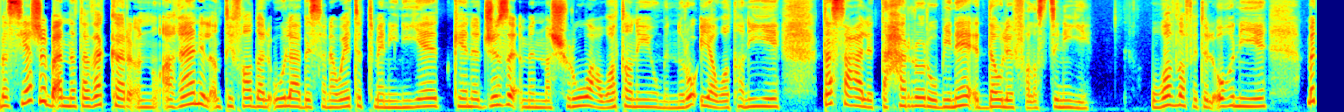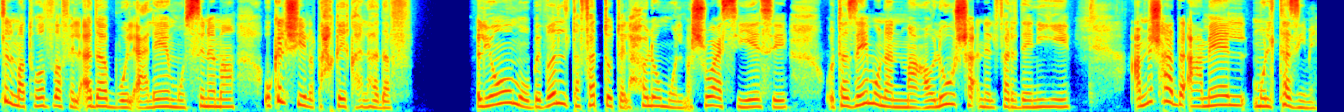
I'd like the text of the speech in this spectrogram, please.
بس يجب أن نتذكر أنه أغاني الانتفاضة الأولى بسنوات الثمانينيات كانت جزء من مشروع وطني ومن رؤية وطنية تسعى للتحرر وبناء الدولة الفلسطينية. ووظفت الأغنية مثل ما توظف الأدب والإعلام والسينما وكل شيء لتحقيق هالهدف. اليوم وبظل تفتت الحلم والمشروع السياسي وتزامنا مع علو شأن الفردانية عم نشهد أعمال ملتزمة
